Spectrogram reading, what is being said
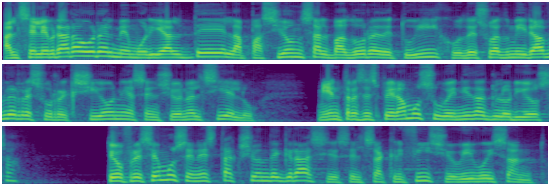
al celebrar ahora el memorial de la pasión salvadora de tu Hijo, de su admirable resurrección y ascensión al cielo, mientras esperamos su venida gloriosa, te ofrecemos en esta acción de gracias el sacrificio vivo y santo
